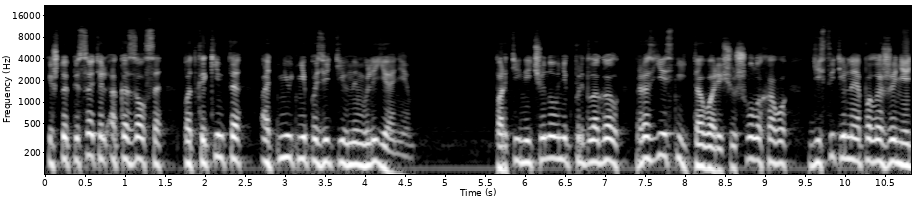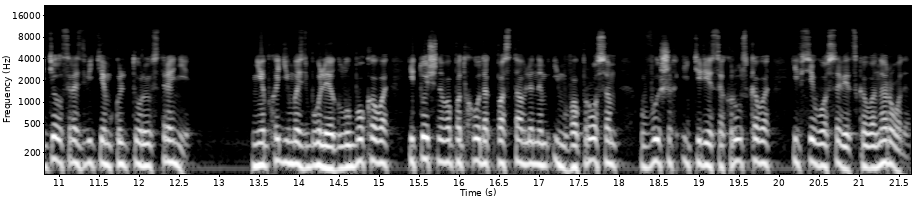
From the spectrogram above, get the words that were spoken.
и что писатель оказался под каким-то отнюдь не позитивным влиянием. Партийный чиновник предлагал разъяснить товарищу Шолохову действительное положение дел с развитием культуры в стране, необходимость более глубокого и точного подхода к поставленным им вопросам в высших интересах русского и всего советского народа.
